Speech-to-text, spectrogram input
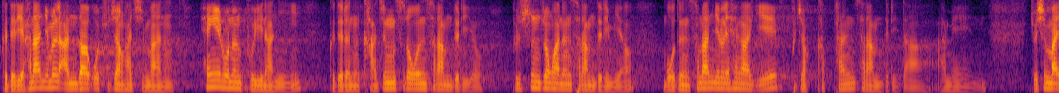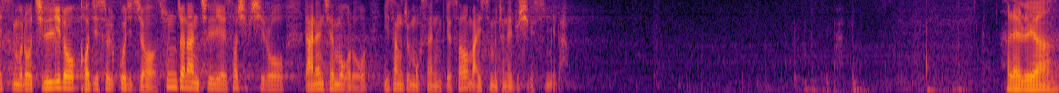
그들이 하나님을 안다고 주장하지만 행위로는 부인하니 그들은 가증스러운 사람들이요 불순종하는 사람들이며 모든 선한 일을 행하기에 부적합한 사람들이다. 아멘. 주신 말씀으로 진리로 거짓을 꾸짖어 순전한 진리에 서십시오라는 제목으로 이상준 목사님께서 말씀을 전해 주시겠습니다. 할렐루야.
